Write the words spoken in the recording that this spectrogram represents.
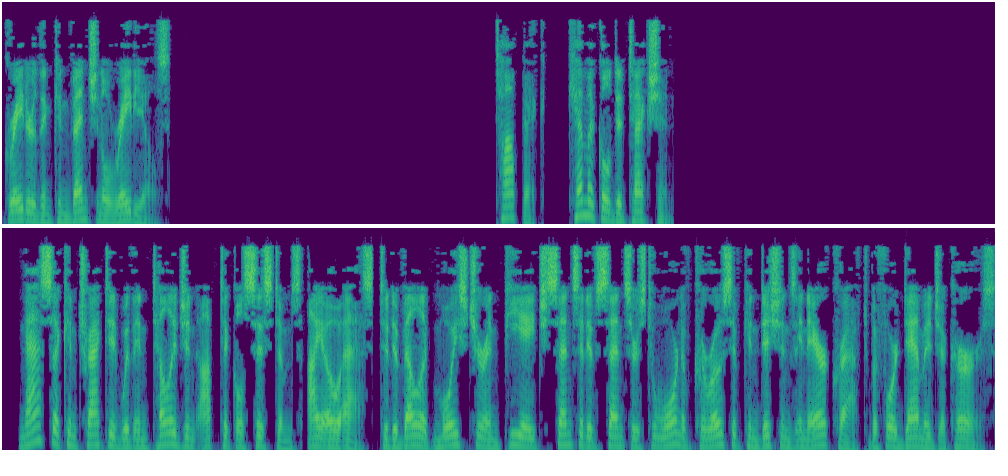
greater than conventional radials. Topic: Chemical detection. NASA contracted with Intelligent Optical Systems (IOS) to develop moisture and pH-sensitive sensors to warn of corrosive conditions in aircraft before damage occurs.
